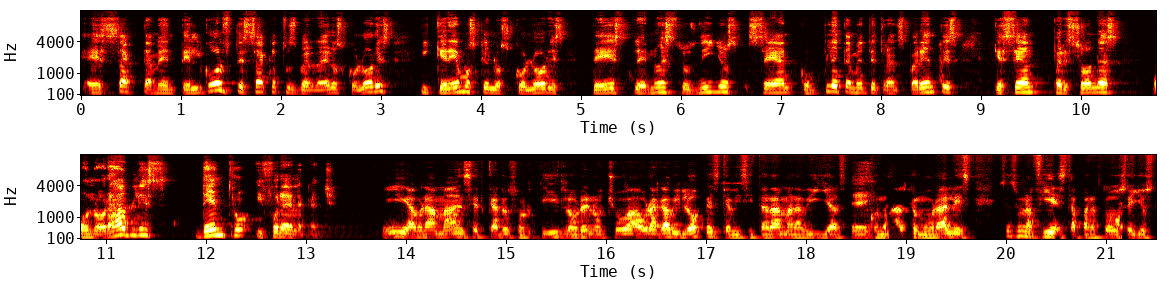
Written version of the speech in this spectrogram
Exactamente, el golf te saca tus verdaderos colores y queremos que los colores de, nuestros niños sean completamente transparentes, que sean personas honorables dentro y fuera de la cancha. Sí, Abraham Anser, Carlos Ortiz, Loreno Ochoa, ahora Gaby López, que visitará Maravillas con Horacio Morales. es una fiesta para todos ellos.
